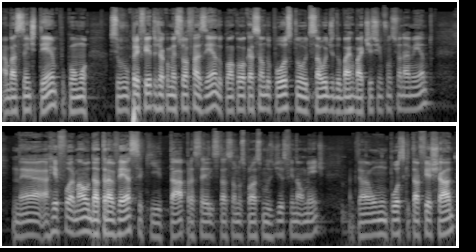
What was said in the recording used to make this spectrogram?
há bastante tempo, como se o prefeito já começou a fazendo com a colocação do posto de saúde do bairro Batista em funcionamento, né, a reformar o da travessa que está para sair a licitação nos próximos dias finalmente, tá um posto que está fechado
